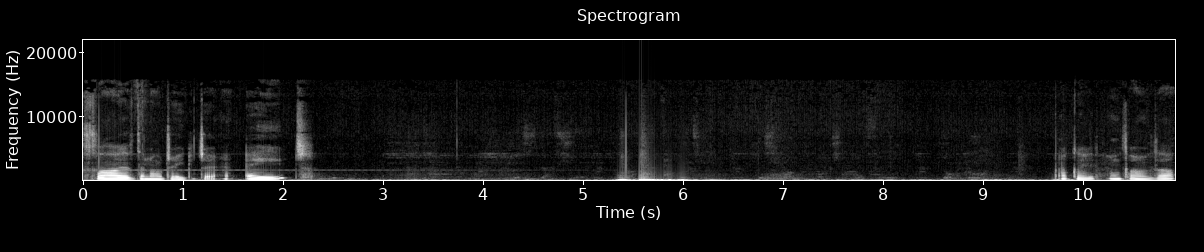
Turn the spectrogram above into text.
Five, then I'll take it to eight. Okay, I'm fine with that.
